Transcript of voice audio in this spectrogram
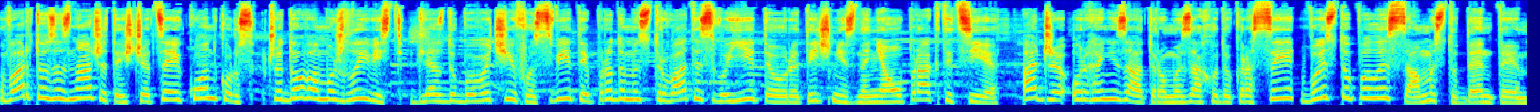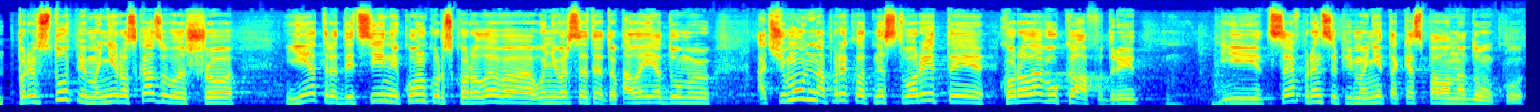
Варто зазначити, що цей конкурс чудова можливість для здобувачів освіти продемонструвати свої теоретичні знання у практиці, адже організаторами заходу краси виступили саме студенти. При вступі мені розказували, що є традиційний конкурс королева університету. Але я думаю, а чому б, наприклад, не створити королеву кафедри? І це, в принципі, мені таке спало на думку.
